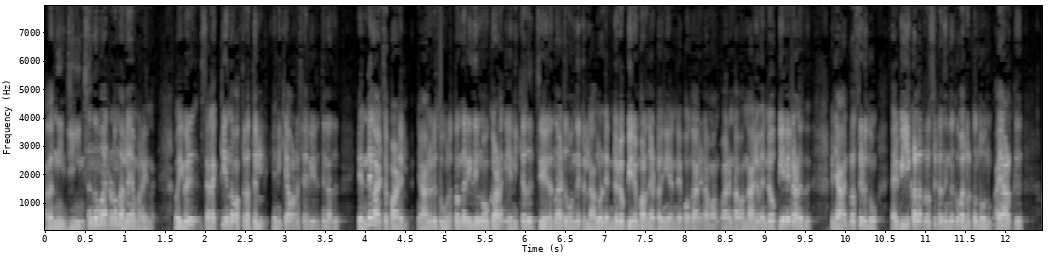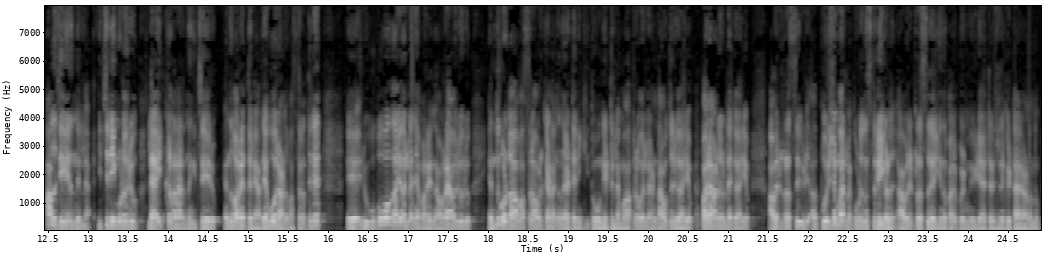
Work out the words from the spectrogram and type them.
അത് ജീൻസ് അങ്ങ് മാറ്റണമെന്നല്ല ഞാൻ പറയുന്നത്. അപ്പോൾ ഇവർ സെലക്ട് ചെയ്യുന്ന വസ്ത്രത്തിൽ എനിക്ക് അവരുടെ ശരീരത്തിന് അത് എന്റെ കാഴ്ചപ്പാടിൽ ഞാനൊരു സുഹൃത്തെന്ന രീതിയിൽ നോക്കുകയാണെങ്കിൽ എനിക്കത് ചേരുന്നതായിട്ട് തോന്നിയിട്ടില്ല. അതുകൊണ്ട് എന്റെ ഒപ്പീനിയൻ പറഞ്ഞു കേട്ടോ. ഇനി എന്നെ പോകാനിടാൻ വരണ്ട. വന്നാലും എന്റെ ഒപ്പീനിയൻ ആണിത് ഇപ്പോൾ ഞാൻ ഡ്രസ്സ് ഇടുന്നു. ഞാൻ ഈ കളർ ഡ്രസ്സ് ഇട്ട് നിങ്ങൾക്ക് പലർക്കും തോന്നും. അയാൾക്ക് അത് ചേരുന്നില്ല. ഇച്ചിരിയും കൂടെ ഒരു ലൈറ്റ് കളർ ആയിരുന്നെങ്കിൽ ചേരും എന്ന് പറയത്തില്ലേ? അതേപോലെയാണ് വസ്ത്രത്തിന്റെ രൂപമോ കാര്യമല്ല ഞാൻ പറയുന്നത്. അവരെ ആ ഒരു എന്തുകൊണ്ട് ആ വസ്ത്രം അവർക്ക് ഇണങ്ങുന്നതായിട്ട് എനിക്ക് തോന്നിയിട്ടില്ല. മാത്രമല്ല രണ്ടാമത്തെ ഒരു കാര്യം പല ആളുകളുടെ കാര്യം അവർ ഡ്രസ്സ് പുരുഷന്മാരല്ല കൂടുതൽ സ്ത്രീകൾ അവർ ഡ്രസ്സ് ധരിക്കുന്ന പലപ്പോഴും മീഡിയ അറ്റൻഷൻ കിട്ടാനാണെന്നും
